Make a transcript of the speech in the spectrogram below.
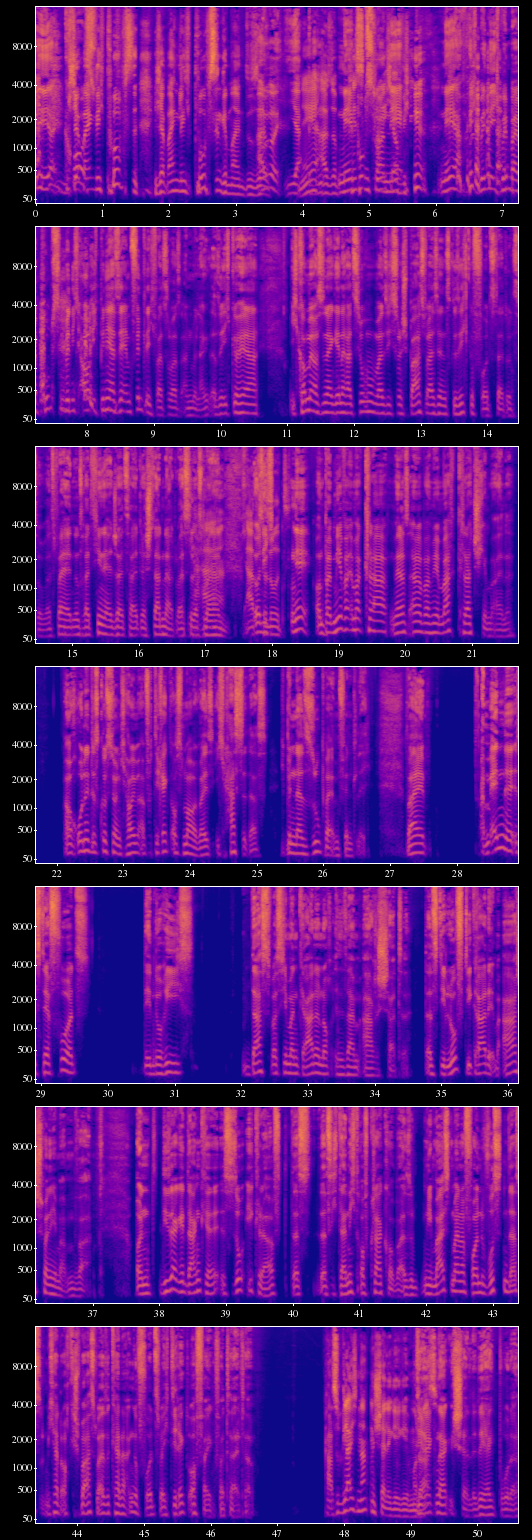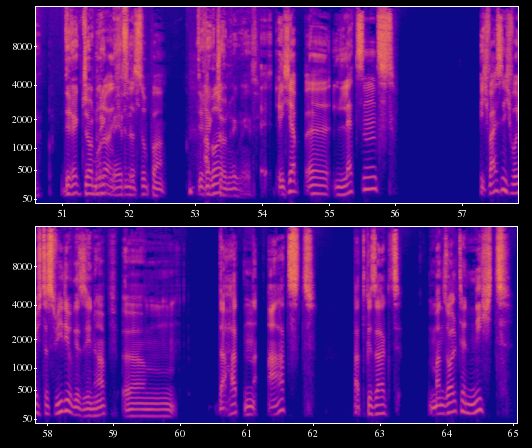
ich, ja, Ich habe eigentlich Pupsen. Ich habe eigentlich Pupsen gemeint, du so. also, ja, nee, also nee, pissen Pupsen, ich nee. Nee, aber ich bin, ich bin bei Pupsen bin ich auch, ich bin ja sehr empfindlich, was sowas anbelangt. Also ich gehöre, ich komme ja aus einer Generation, wo man sich so spaßweise ins Gesicht gefurzt hat und so. Das war ja in unserer Teenagerzeit der Standard, weißt du, dass man Ja, ja, und absolut. Ich, nee, und bei mir war immer klar, wer das einmal bei mir macht, klatsch ihm eine. Auch ohne Diskussion. Ich hau ihm einfach direkt aufs Maul, weil ich, ich hasse das. Ich bin da super empfindlich. Weil am Ende ist der Furz, den du riechst, das, was jemand gerade noch in seinem Arsch hatte. Das ist die Luft, die gerade im Arsch von jemandem war. Und dieser Gedanke ist so ekelhaft, dass, dass ich da nicht drauf klarkomme. Also die meisten meiner Freunde wussten das und mich hat auch spaßweise keiner angefurzt, weil ich direkt Ohrfeigen verteilt habe. Hast du gleich Nackenschelle gegeben, oder? direkt Nackenschelle, direkt Bruder. Direkt John Oder Wick ich finde das super. Direkt aber- John Wick mäßig. Ich habe äh, letztens, ich weiß nicht, wo ich das Video gesehen habe, ähm, da hat ein Arzt hat gesagt, man sollte nicht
